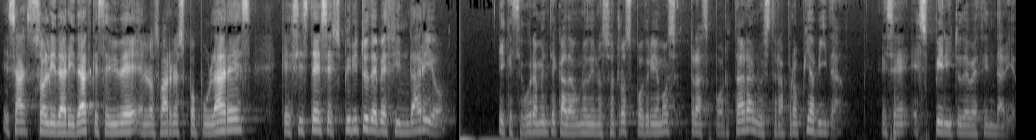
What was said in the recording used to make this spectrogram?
Esa solidaridad que se vive en los barrios populares, que existe ese espíritu de vecindario y que seguramente cada uno de nosotros podríamos transportar a nuestra propia vida, ese espíritu de vecindario.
